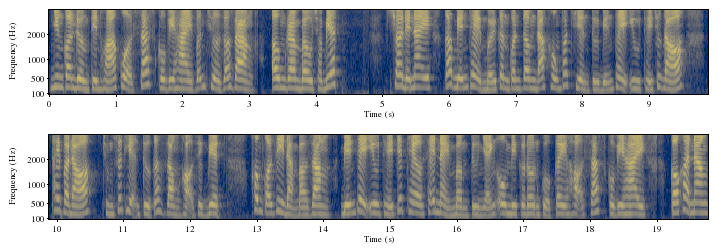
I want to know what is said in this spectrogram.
nhưng con đường tiến hóa của SARS-CoV-2 vẫn chưa rõ ràng, ông Rambo cho biết. Cho đến nay, các biến thể mới cần quan tâm đã không phát triển từ biến thể ưu thế trước đó. Thay vào đó, chúng xuất hiện từ các dòng họ diệt biệt. Không có gì đảm bảo rằng biến thể ưu thế tiếp theo sẽ nảy mầm từ nhánh Omicron của cây họ SARS-CoV-2. Có khả năng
